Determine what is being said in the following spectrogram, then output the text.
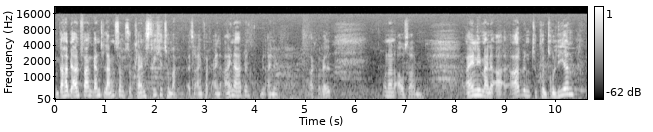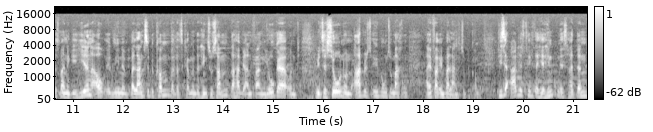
Und da habe ich angefangen, ganz langsam so kleine Striche zu machen. Also einfach ein Einatmen mit einem Aquarell und dann Ausatmen eigentlich meine Atmen zu kontrollieren, dass mein Gehirn auch irgendwie eine Balance bekommt, weil das kann man, das hängt zusammen. Da habe ich angefangen, Yoga und Meditation und Atmungsübungen zu machen, einfach in Balance zu bekommen. Diese Atmungsstriche, der hier hinten ist, hat dann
